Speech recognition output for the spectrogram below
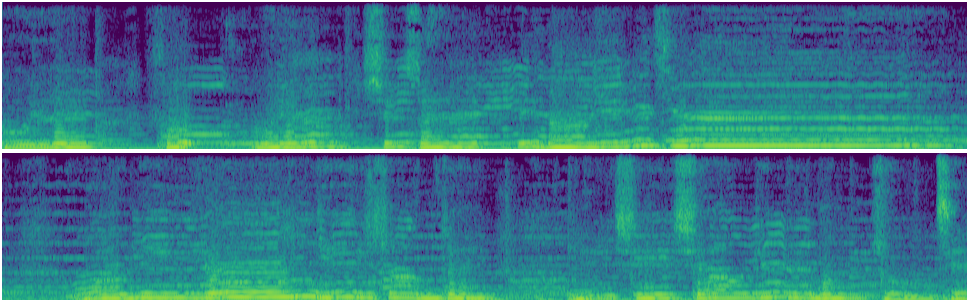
不语，风不言，心碎。那一天，我宁愿一场醉，一夕相遇梦中见。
